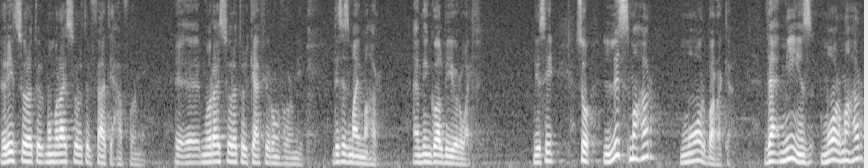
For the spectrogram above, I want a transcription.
Read Surah Al, memorize Surah Al-Fatiha for me. Uh, memorize Surah Al-Kafirun for me. This is my mahar. And then go be your wife. You see? So less mahar, more barakah. That means more mahar,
